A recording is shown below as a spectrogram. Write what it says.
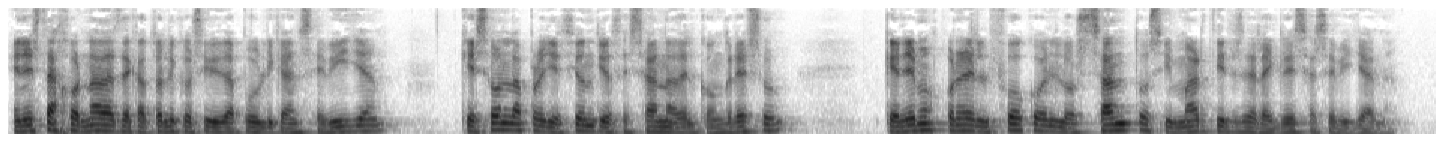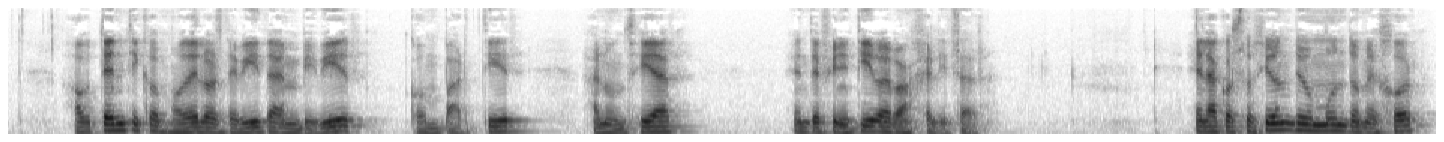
En estas jornadas de Católicos y Vida Pública en Sevilla, que son la proyección diocesana del Congreso, queremos poner el foco en los santos y mártires de la Iglesia sevillana, auténticos modelos de vida en vivir, compartir, anunciar, en definitiva evangelizar. En la construcción de un mundo mejor,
